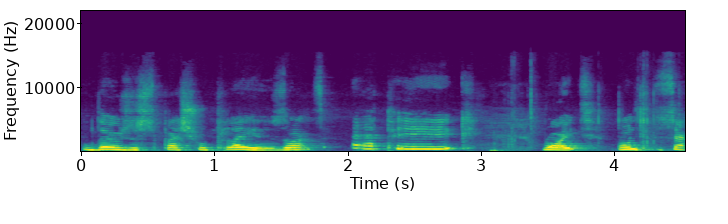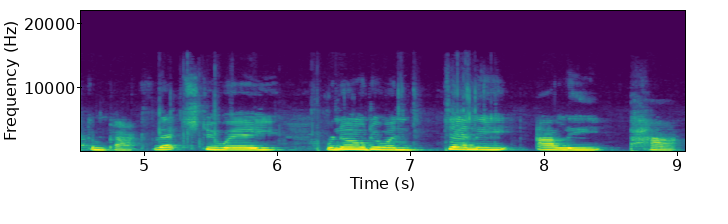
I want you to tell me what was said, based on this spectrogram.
Those are special players. That's epic. Right, on to the second pack. Let's do a Ronaldo and Dele Alli pack.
